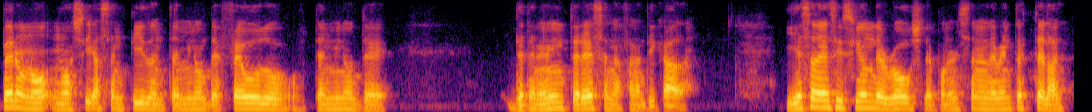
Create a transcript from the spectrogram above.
Pero no, no hacía sentido en términos de feudo o términos de, de tener interés en la fanaticada. Y esa decisión de Rose de ponerse en el evento estelar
